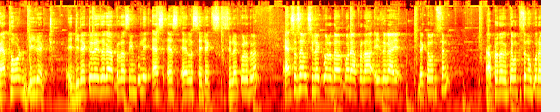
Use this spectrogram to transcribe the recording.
মেথড ডিরেক্ট। এই ডিরেক্টের এই জায়গায় আপনারা simply S S L select করে দেবেন। এস এস এল সিলেক্ট করে দেওয়ার পরে আপনারা এই জায়গায় দেখতে পাচ্ছেন আপনারা দেখতে পাচ্ছেন উপরে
